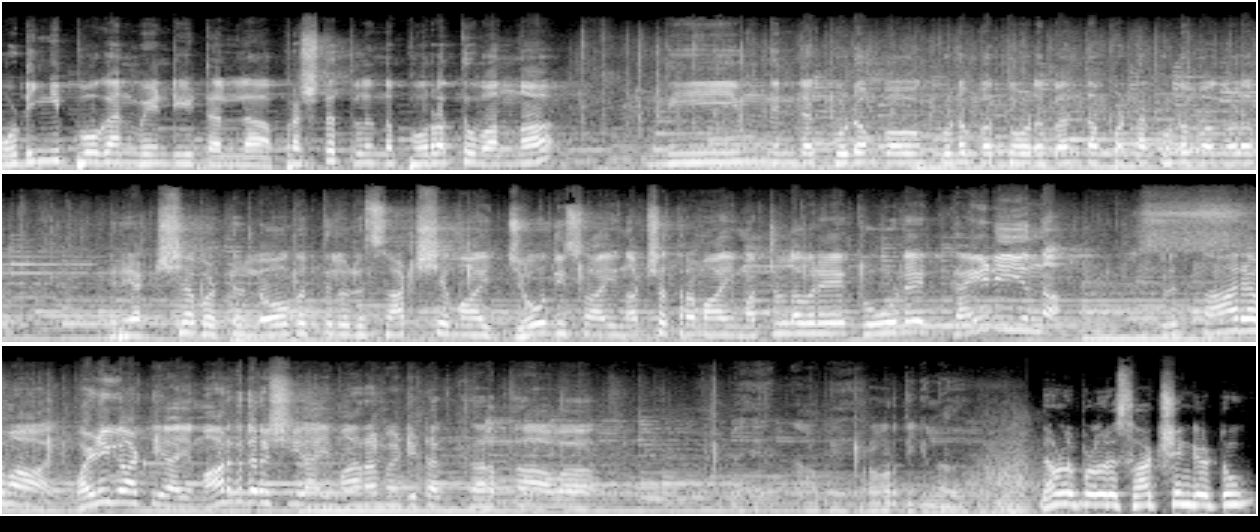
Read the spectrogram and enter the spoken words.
ഒടുങ്ങിപ്പോകാൻ വേണ്ടിയിട്ടല്ല. പ്രശ്നത്തിൽ നിന്ന് പുറത്തു വന്ന് നീയും നിന്റെ കുടുംബവും കുടുംബത്തോട് ബന്ധപ്പെട്ട കുടുംബങ്ങളും രക്ഷപ്പെട്ട് ലോകത്തിലൊരു സാക്ഷ്യമായി ജ്യോതിസായി നക്ഷത്രമായി മറ്റുള്ളവരെ കൂടെ ഗൈഡ് ചെയ്യുന്ന ഒരു താരമായി വഴികാട്ടിയായി മാർഗദർശിയായി മാറാൻ വേണ്ടിയിട്ട് കർത്താവ് പ്രവർത്തിക്കുന്നത്. നമ്മളിപ്പോൾ ഒരു സാക്ഷ്യം കേട്ടു.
